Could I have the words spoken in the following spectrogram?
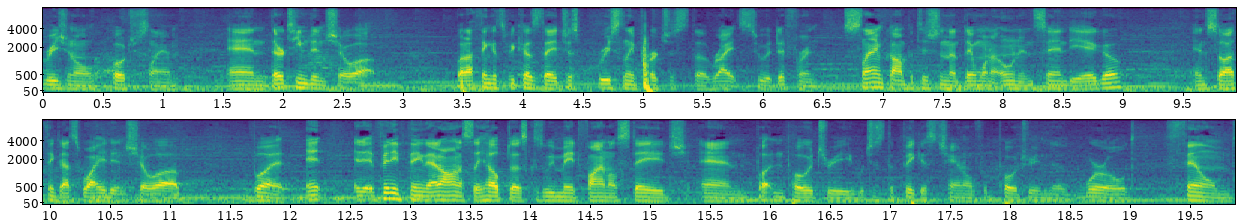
Regional Poetry Slam, and their team didn't show up but I think it's because they just recently purchased the rights to a different slam competition that they want to own in San Diego, and so I think that's why he didn't show up. But it, if anything, that honestly helped us because we made final stage and Button Poetry, which is the biggest channel for poetry in the world, filmed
